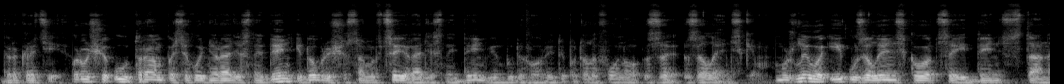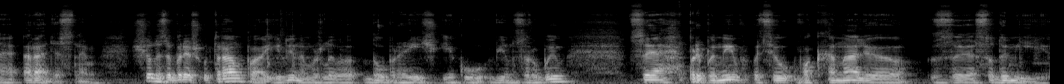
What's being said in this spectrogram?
бюрократія. Коротше, у Трампа сьогодні радісний день, і добре, що саме в цей радісний день він буде говорити по телефону з Зеленським. Можливо, і у Зеленського цей день стане радісним. Що не забереш у Трампа, єдина можливо добра річ, яку він зробив, це припинив оцю вакханалію з содомією.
